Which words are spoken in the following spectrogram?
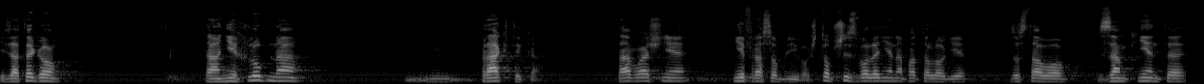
I dlatego ta niechlubna mm, praktyka, ta właśnie niefrasobliwość, to przyzwolenie na patologię zostało zamknięte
